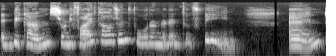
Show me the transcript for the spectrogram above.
it becomes 25,415. And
